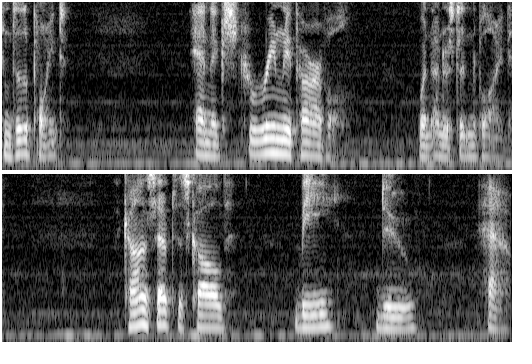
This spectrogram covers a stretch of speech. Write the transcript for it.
and to the point, and extremely powerful when understood and applied. The concept is called be, do, have.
